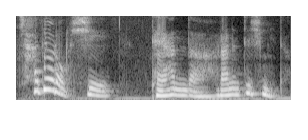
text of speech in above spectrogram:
차별 없이 대한다라는 뜻입니다.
